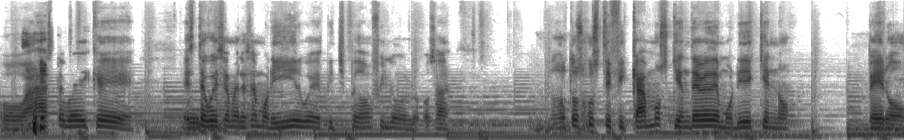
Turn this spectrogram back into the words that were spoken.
O, ah, este güey que, este güey se merece morir, güey, pinche pedófilo. O sea, nosotros justificamos quién debe de morir y quién no. Pero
